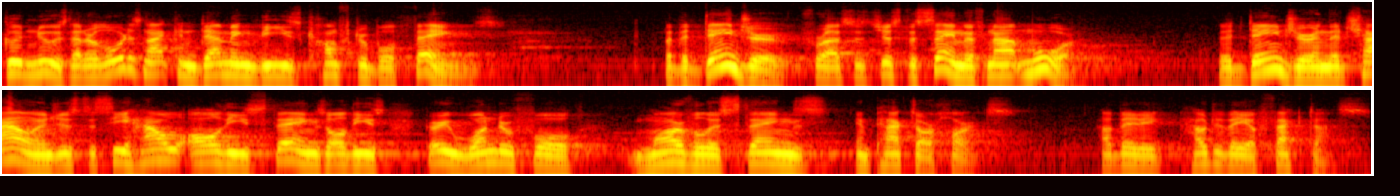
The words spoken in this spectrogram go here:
good news that our Lord is not condemning these comfortable things. But the danger for us is just the same, if not more. The danger and the challenge is to see how all these things, all these very wonderful, marvelous things, impact our hearts. How, they, how do they affect us?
